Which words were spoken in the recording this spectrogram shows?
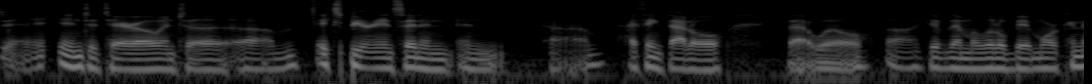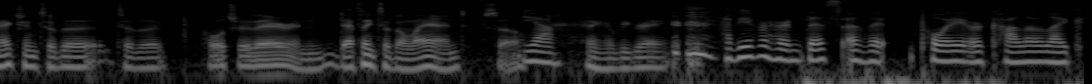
t- into Taro and to um, experience it, and, and um, I think that'll that will uh, give them a little bit more connection to the to the culture there, and definitely to the land. So Yeah. I think it'll be great. Have you ever heard this of it, poi or kalo, like,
